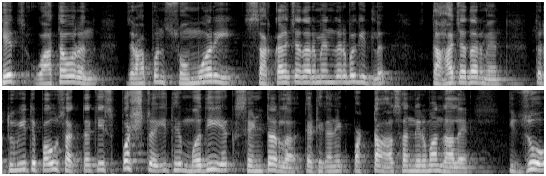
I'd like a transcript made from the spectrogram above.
हेच वातावरण जर आपण सोमवारी सकाळच्या दरम्यान जर बघितलं दहाच्या दरम्यान तर तुम्ही इथे पाहू शकता की स्पष्ट इथे मधी एक सेंटरला त्या ठिकाणी एक पट्टा असा निर्माण झाला आहे की जो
